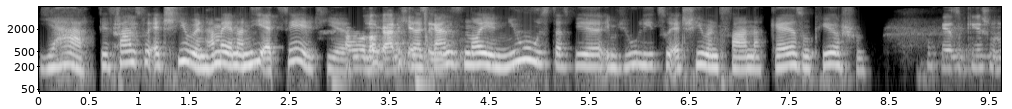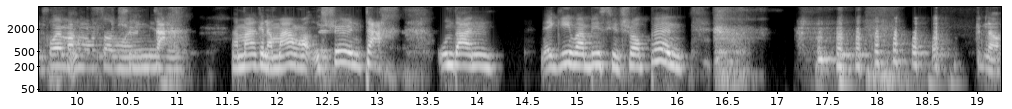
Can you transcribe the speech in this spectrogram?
Ja, wir fahren zu Ed Sheeran. Haben wir ja noch nie erzählt hier. Haben wir noch gar nicht Das erzählt. ganz neue News, dass wir im Juli zu Ed Sheeran fahren nach Gelsenkirchen. Gelsenkirchen. Und vorher machen wir uns noch einen schönen Tag. Dann machen, genau, machen wir einen schönen Tag und dann äh, gehen wir ein bisschen shoppen genau.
